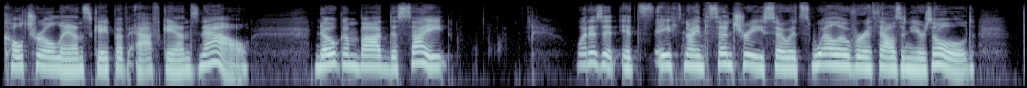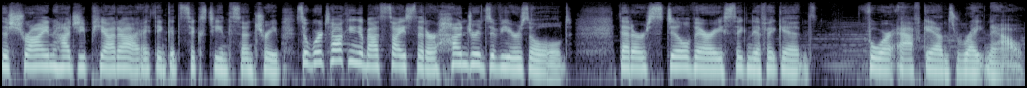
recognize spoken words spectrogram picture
cultural landscape of Afghans now. Noh Gunbad, the site, what is it? It's 8th, ninth century, so it's well over a thousand years old. The shrine Haji Piadeh, I think it's 16th century. So we're talking about sites that are hundreds of years old that are still very significant for Afghans right now.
